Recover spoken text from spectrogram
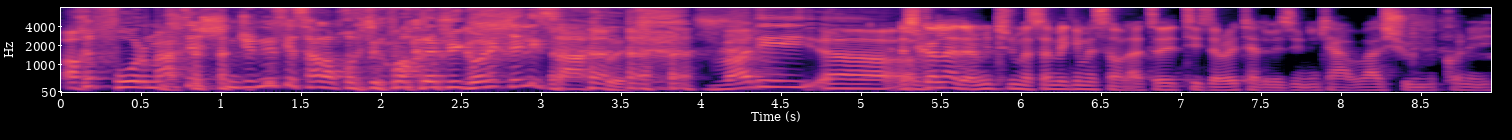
آخه فرمتش اینجوری نیست که سلام خودتون معرفی کنی. خیلی سخته. ولی اشکال نداره. می‌تونیم مثلا بگیم مثلا حالت تیزرهای تلویزیونی که اول شروع می‌کنی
